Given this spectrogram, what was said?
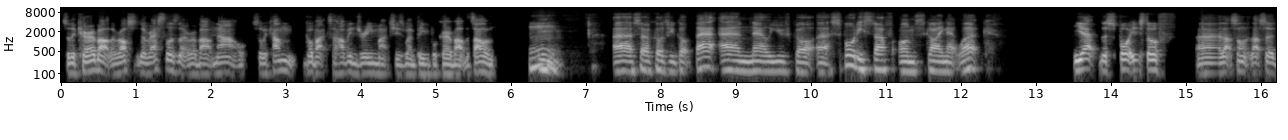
so they care about the ros- the wrestlers that are about now, so we can go back to having dream matches when people care about the talent. Mm. Uh, so of course you've got that, and now you've got uh, sporty stuff on Sky Network. Yeah, the sporty stuff. Uh, that's on. That's a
